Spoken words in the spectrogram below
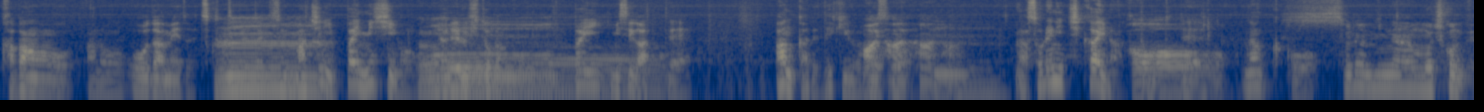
カバンをあのオーダーメイドで作ってくれたりそういう街にいっぱいミシンをやれる人がこういっぱい店があって安価でできるんはいですよ。それに近いなと思っておなんかこうそれはみんな持ち込んで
